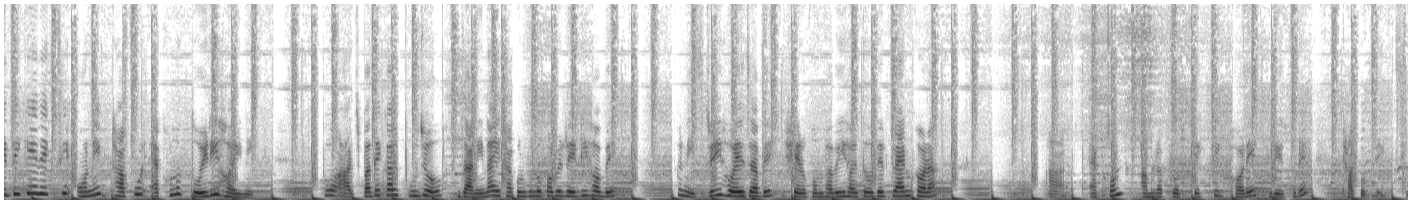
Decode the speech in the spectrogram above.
এদিকে দেখছি অনেক ঠাকুর এখনও তৈরি হয়নি। তো আজ বাদে কাল পুজো। জানি না এই ঠাকুরগুলো কবে রেডি হবে। তো নিশ্চয়ই হয়ে যাবে। সেরকমভাবেই হয়তো ওদের প্ল্যান করা। আর এখন আমরা প্রত্যেকটি ঘরে ঘুরে ঘুরে ঠাকুর দেখছি।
